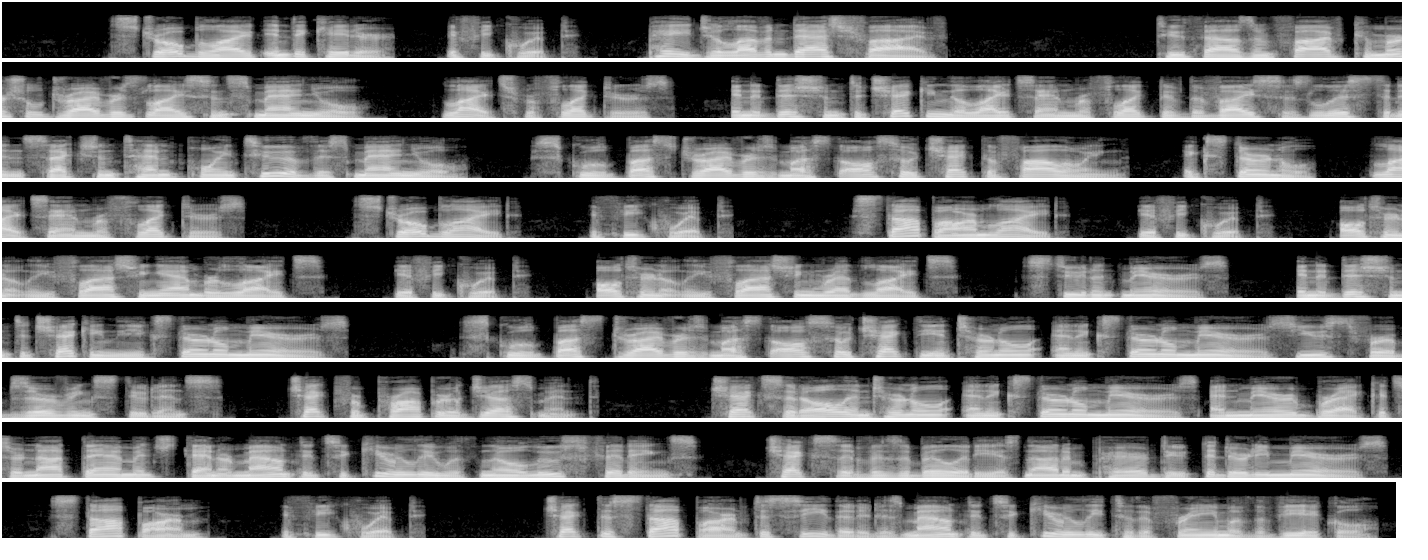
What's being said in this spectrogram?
strobe light indicator, if equipped. Page 11 5. 2005 Commercial Driver's License Manual Lights Reflectors. In addition to checking the lights and reflective devices listed in Section 10.2 of this manual, school bus drivers must also check the following external lights and reflectors, strobe light, if equipped, stop arm light, if equipped, alternately flashing amber lights, if equipped, alternately flashing red lights, student mirrors, in addition to checking the external mirrors. School bus drivers must also check the internal and external mirrors used for observing students. Check for proper adjustment. Checks that all internal and external mirrors and mirror brackets are not damaged and are mounted securely with no loose fittings. Checks that visibility is not impaired due to dirty mirrors. Stop arm, if equipped. Check the stop arm to see that it is mounted securely to the frame of the vehicle.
